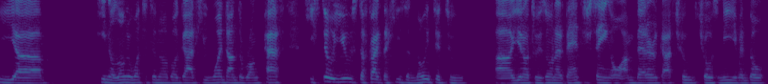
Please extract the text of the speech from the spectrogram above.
He uh, he no longer wanted to know about God. He went down the wrong path. He still used the fact that he's anointed to, uh, you know, to his own advantage, saying, "Oh, I'm better. God cho- chose me," even though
